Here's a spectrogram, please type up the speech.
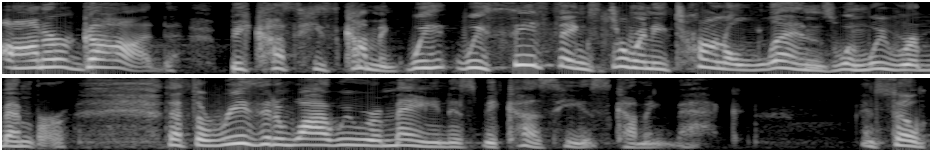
honor God because He's coming. We, we see things through an eternal lens when we remember that the reason why we remain is because He is coming back. And so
